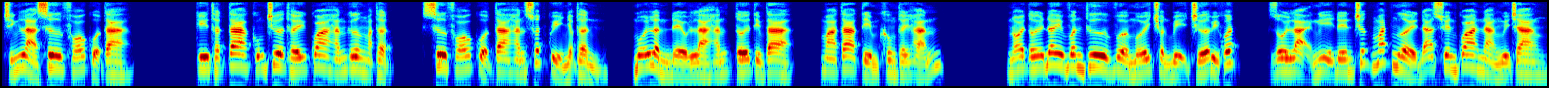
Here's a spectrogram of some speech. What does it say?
chính là sư phó của ta. Kỳ thật ta cũng chưa thấy qua hắn gương mặt thật, sư phó của ta hắn xuất quỷ nhập thần, mỗi lần đều là hắn tới tìm ta, mà ta tìm không thấy hắn. Nói tới đây Vân Thư vừa mới chuẩn bị chứa bị khuất, rồi lại nghĩ đến trước mắt người đã xuyên qua nàng ngụy trang,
